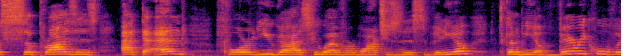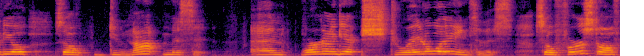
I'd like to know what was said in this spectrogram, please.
surprises at the end for you guys, whoever watches this video. It's going to be a very cool video, so do not miss it. And we're going to get straight away into this. So first off,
